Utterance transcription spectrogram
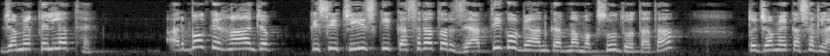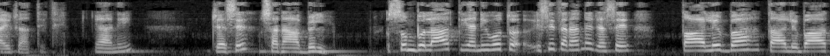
جمع قلت ہے۔ اربوں کے ہاں جب کسی چیز کی کثرت اور زیادتی کو بیان کرنا مقصود ہوتا تھا، تو جمع کثر لائی جاتی تھی۔ یعنی جیسے سنابل سمبلات یعنی وہ تو اسی طرح نا، جیسے طالبہ، طالبات،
